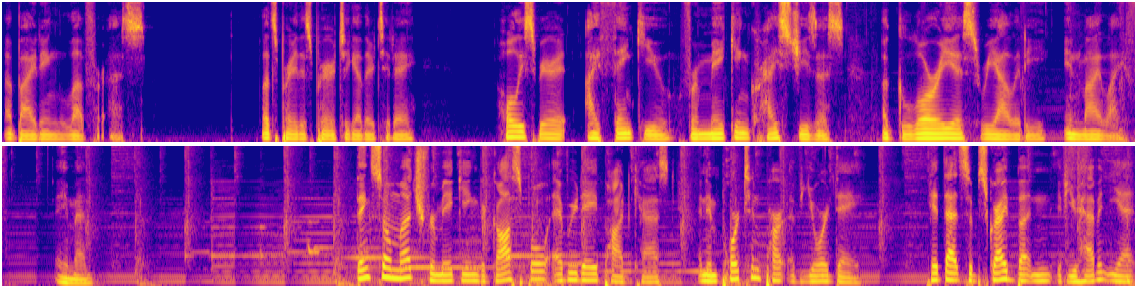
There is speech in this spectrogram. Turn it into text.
abiding love for us. Let's pray this prayer together today. Holy Spirit, I thank you for making Christ Jesus a glorious reality in my life. Amen. Thanks so much for making the Gospel Everyday podcast an important part of your day. Hit that subscribe button if you haven't yet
